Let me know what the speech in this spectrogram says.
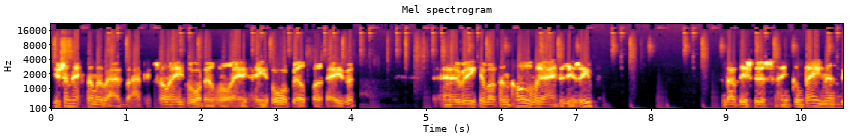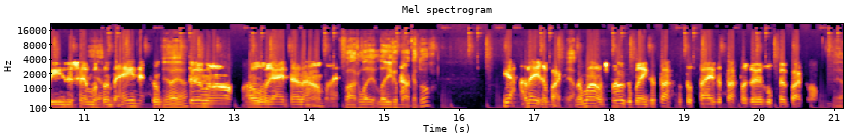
Die zijn echt aan het uitbuiten. Ik zal er één, één, voorbeeld van geven. Eh, weet je wat een overrijder is, Iep? Dat is dus een container die dus helemaal Ja. van de ene Ja, terminal overrijdt naar de andere. Vaak le- lege bakken, toch? Ja, lege bak. Ja. Normaal gesproken brengt het 80 tot 85 euro per bak op. Ja.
